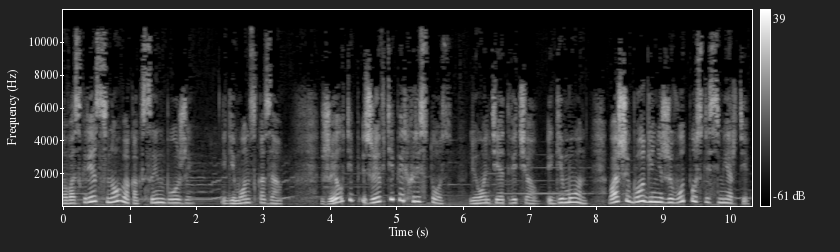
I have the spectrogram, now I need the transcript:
но воскрес снова, как Сын Божий». Егемон сказал, «Жил, жив теперь Христос?» Леонтий отвечал, «Эгемон, ваши боги не живут после смерти,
